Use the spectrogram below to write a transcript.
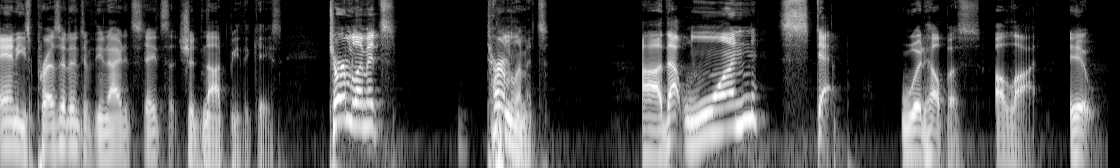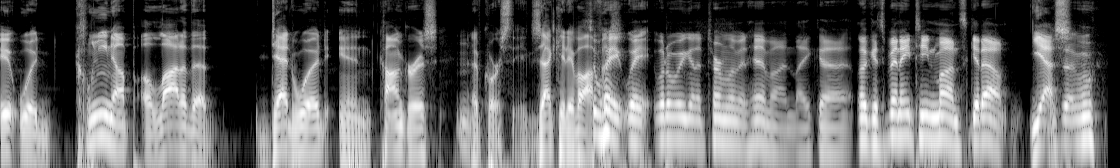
and he's president of the United States. That should not be the case. Term limits. Term limits. Uh, that one step would help us a lot. It it would clean up a lot of the deadwood in Congress and of course the executive office. So wait, wait. What are we going to term limit him on? Like, uh, look, it's been 18 months. Get out. Yes. So-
